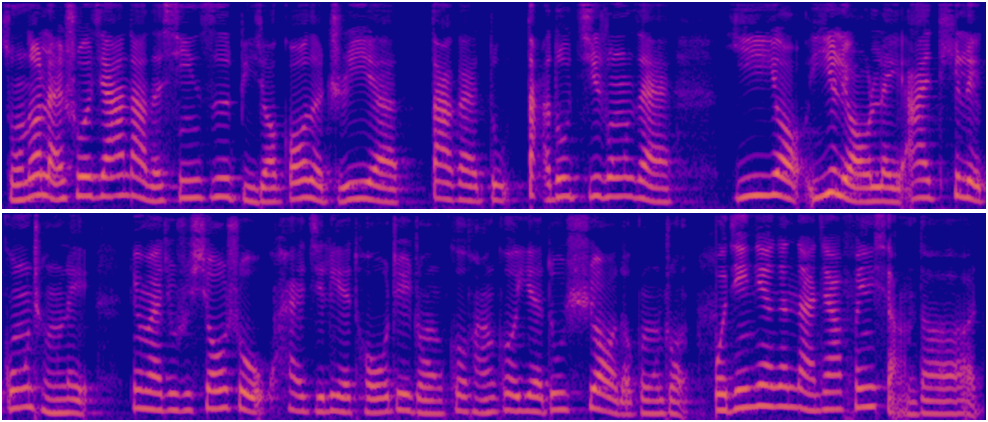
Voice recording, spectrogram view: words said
总的来说，加拿大的薪资比较高的职业，大概都大都集中在医药、医疗类、IT 类、工程类，另外就是销售、会计、猎头这种各行各业都需要的工种。我今天跟大家分享的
